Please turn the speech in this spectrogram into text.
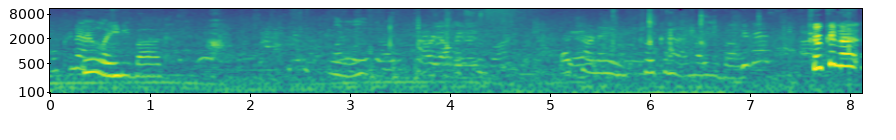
Coconut ladybug. That's her name, Coconut Ladybug. Coconut.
